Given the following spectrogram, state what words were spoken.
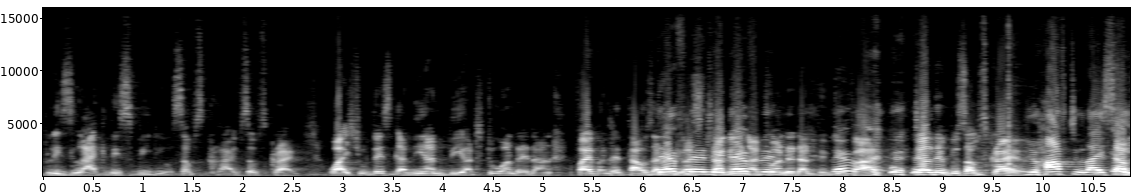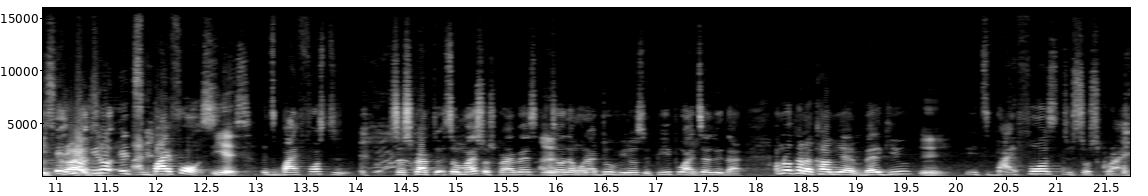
Please like this video. Subscribe, subscribe. Why should this Ghanaian be at 200 and 500,000 and you are Definitely, struggling at 255? Tell them to subscribe. You have to like hey, Subscribe. it- no, you know, it's by force. Yes. It's by force to subscribe to. So my subscribers, I tell them when I do videos with people, I tell you that I'm not gonna come here and beg you. Mm. It's by force to subscribe.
